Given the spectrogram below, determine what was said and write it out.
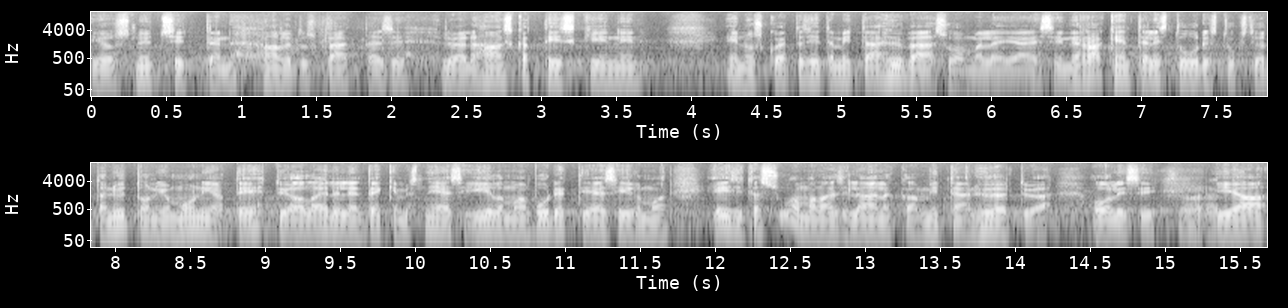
Jos nyt sitten hallitus päättäisi lyödä hanskat tiskiin, niin en usko, että siitä mitään hyvää Suomelle jäisi. Ne rakenteelliset uudistukset, joita nyt on jo monia tehty ja ollaan edelleen tekemässä, ne jäisi ilmaan, budjetti jäisi ilmaan. Ei sitä suomalaisille ainakaan mitään hyötyä olisi. Ja,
